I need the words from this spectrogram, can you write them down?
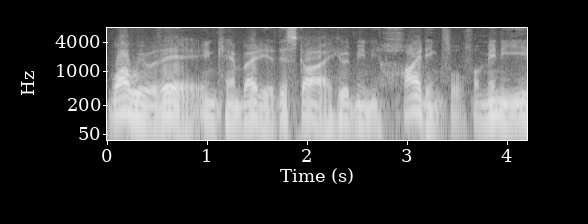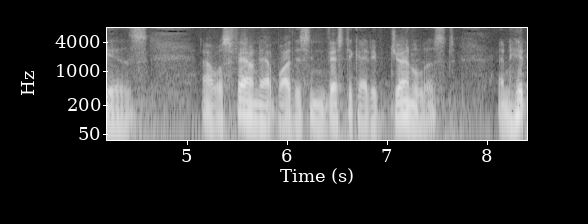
While we were there in Cambodia, this guy, who had been hiding for, for many years, uh, was found out by this investigative journalist and hit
